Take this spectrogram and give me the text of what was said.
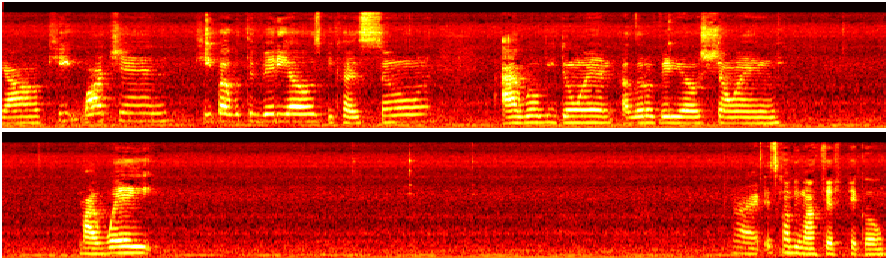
Y'all keep watching keep up with the videos because soon I will be doing a little video showing my weight. All right it's gonna be my fifth pickle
